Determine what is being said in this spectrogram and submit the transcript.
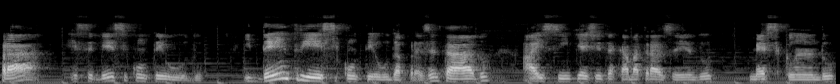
para receber esse conteúdo. E dentre esse conteúdo apresentado, aí sim que a gente acaba trazendo, mesclando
